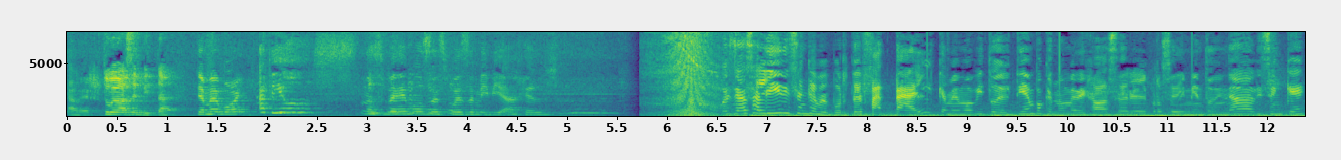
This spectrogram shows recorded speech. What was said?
A ver, Tú me vas a invitar. ya me voy. Adiós. Nos vemos después de mi viaje. Ya salí, dicen que me porté fatal, que me moví todo el tiempo, que no me dejaba hacer el procedimiento ni nada. Dicen que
